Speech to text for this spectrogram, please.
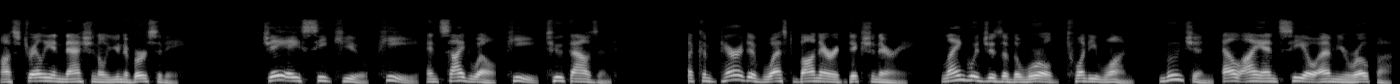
Australian National University. JACQ, P., and Sidwell, P. 2000. A Comparative West Bahnaric Dictionary. Languages of the World, 21. München, LINCOM Europa.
